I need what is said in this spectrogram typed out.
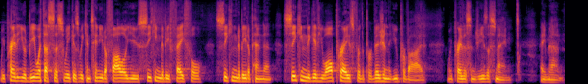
We pray that you would be with us this week as we continue to follow you, seeking to be faithful, seeking to be dependent, seeking to give you all praise for the provision that you provide. We pray this in Jesus' name. Amen.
